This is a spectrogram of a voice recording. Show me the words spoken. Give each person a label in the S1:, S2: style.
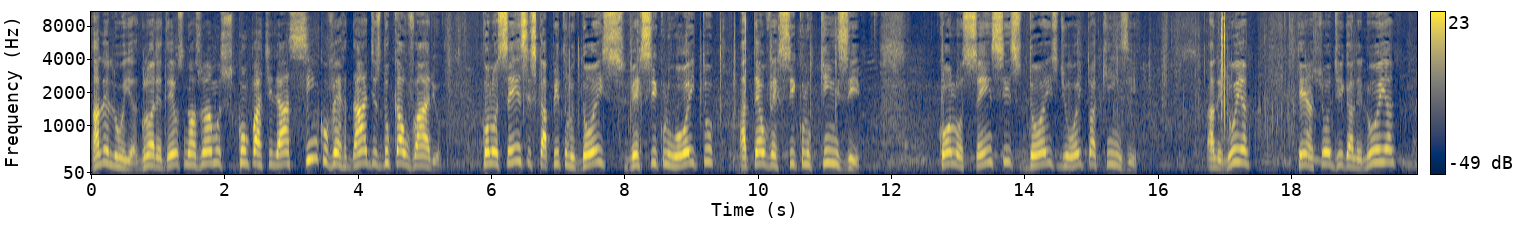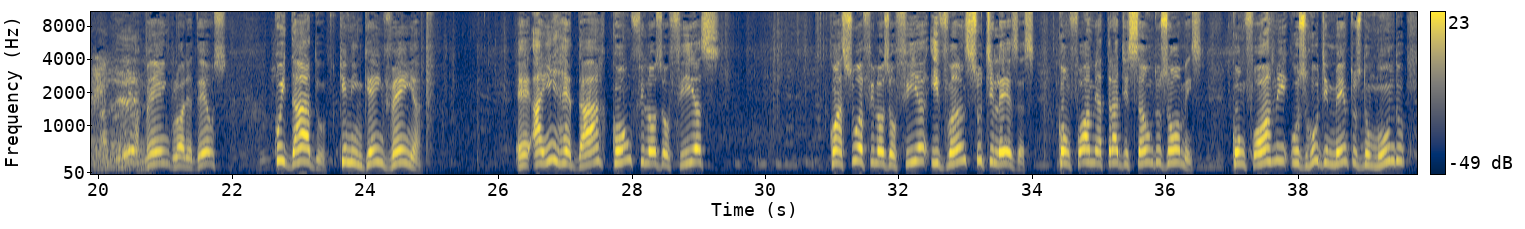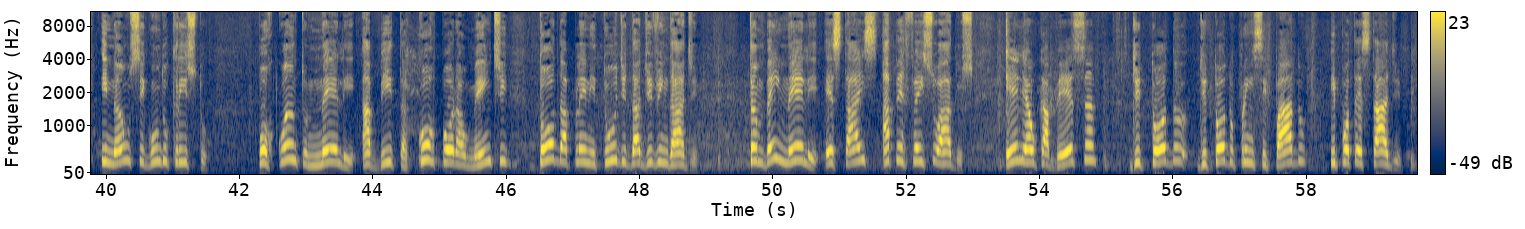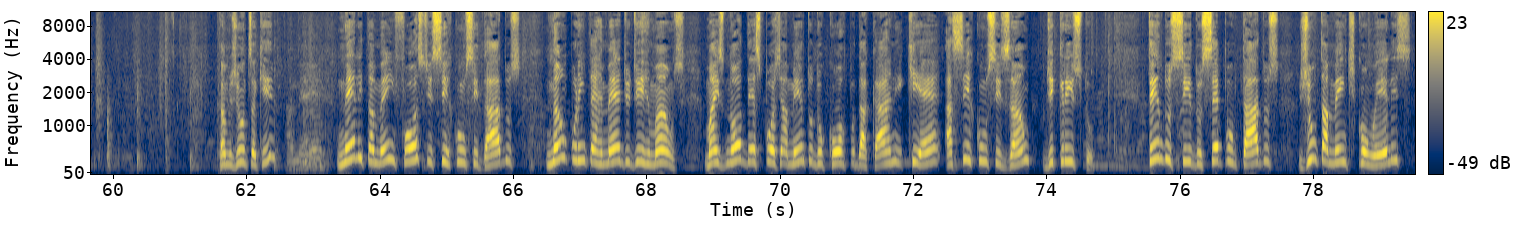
S1: Aleluia, glória a Deus. Nós vamos compartilhar cinco verdades do Calvário. Colossenses capítulo 2, versículo 8 até o versículo 15. Colossenses 2, de 8 a 15. Aleluia. Quem achou, diga aleluia. Amém. Amém. Glória a Deus. Cuidado que ninguém venha é, a enredar com filosofias com a sua filosofia e vãs sutilezas, conforme a tradição dos homens, conforme os rudimentos do mundo e não segundo Cristo. Porquanto nele habita corporalmente toda a plenitude da divindade. Também nele estais aperfeiçoados. Ele é o cabeça de todo de todo principado e potestade Estamos juntos aqui? Amém. Nele também fostes circuncidados, não por intermédio de irmãos, mas no despojamento do corpo da carne, que é a circuncisão de Cristo. Tendo sido sepultados juntamente com eles,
